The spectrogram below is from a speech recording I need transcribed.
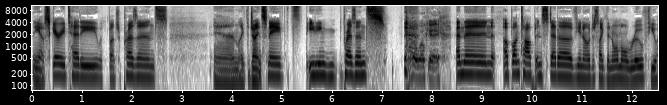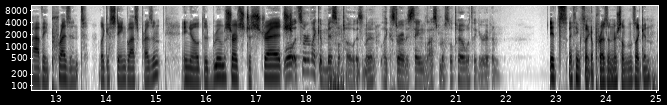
Then you have Scary Teddy with a bunch of presents, and like the giant snake that's eating presents. oh, okay. And then up on top, instead of, you know, just like the normal roof, you have a present, like a stained glass present. And, you know, the room starts to stretch. Well, it's sort of like a mistletoe, isn't it? Like a sort of a stained glass mistletoe with like a ribbon. it's, I think it's like a present or something. It's like an,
